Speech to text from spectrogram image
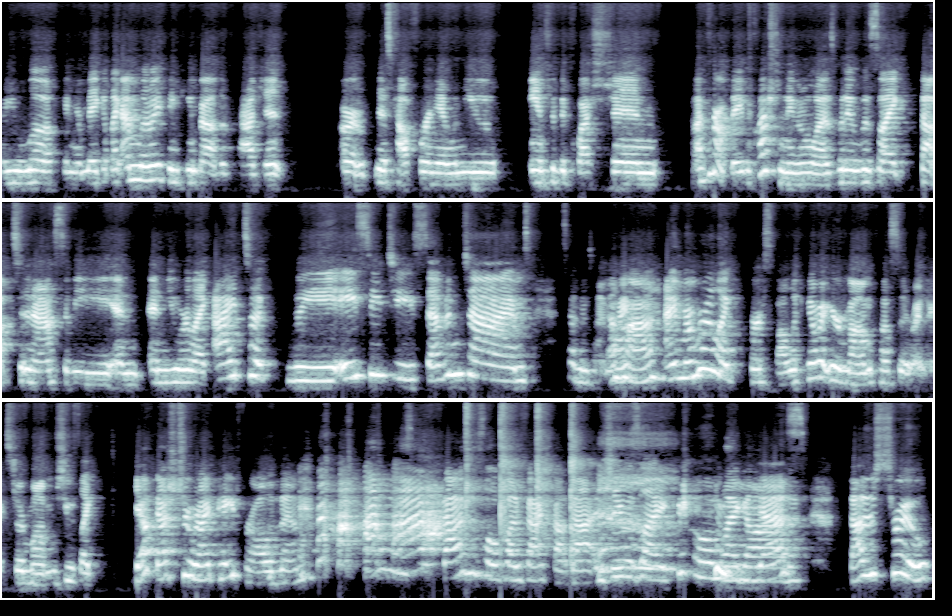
you look and your makeup. Like I'm literally thinking about the pageant or Miss California when you answered the question I forgot what the question even was, but it was like about tenacity, and and you were like, I took the ACT seven times, seven times. Uh-huh. Right? I remember like first of all looking over at your mom, closely right next to your mom, and she was like, "Yep, that's true." And I paid for all of them. that, was, that was just a little fun fact about that, and she was like, "Oh my god, yes, that is true."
